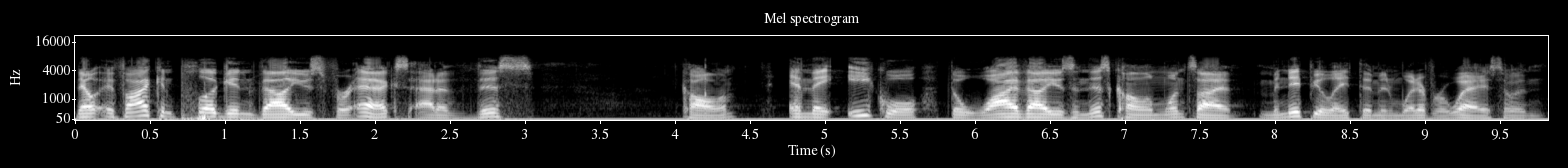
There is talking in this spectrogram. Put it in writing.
Now, if I can plug in values for x out of this column, and they equal the y values in this column once I manipulate them in whatever way, so in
